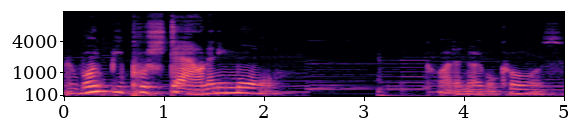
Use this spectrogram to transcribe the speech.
I won't be pushed down anymore. Quite a noble cause.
